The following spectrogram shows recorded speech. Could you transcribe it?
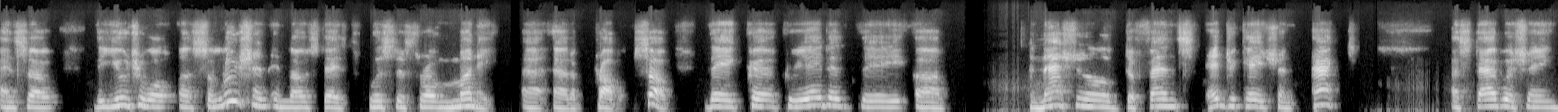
And so the usual uh, solution in those days was to throw money at, at a problem. So they created the uh, National Defense Education Act establishing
